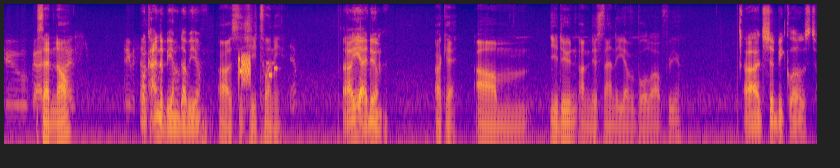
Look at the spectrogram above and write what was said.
to. guys Said no? Advised Davis What kind of BMW? Oh, it's a G20. Uh, yeah, I do. Okay. Um, you do understand that you have a bolo out for you? Uh, it should be closed.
